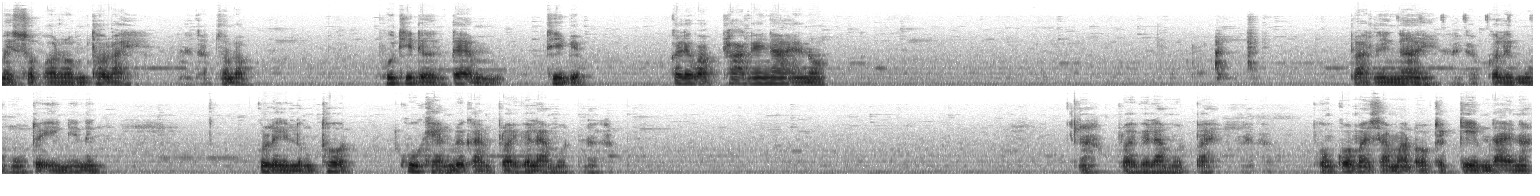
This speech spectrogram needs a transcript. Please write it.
ไม่สบอารมณ์เท่าไหร่นะครับสำหรับผู้ที่เดินแต้มที่แบบก็เรียกว่าพลาดง่ายๆเนาะพลาดง่ายๆนะครับ ก็เลยโมโหตัวเองนิดนึงก็เลยลงโทษคู่แข่งด้วยการปล่อยเวลาหมดนะครับอะปล่อยเวลาหมดไปนะครับ ผมก็ไม่สามารถออกจากเกมได้นะ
